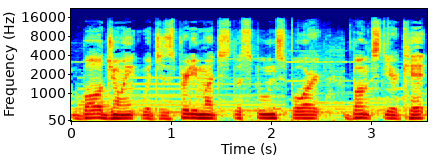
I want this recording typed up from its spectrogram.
ball joint, which is pretty much the Spoon Sport bump steer kit.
